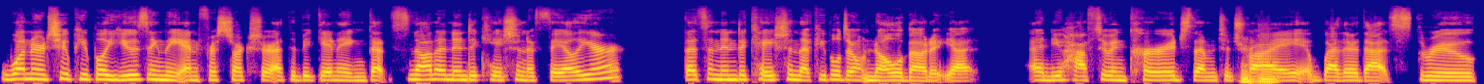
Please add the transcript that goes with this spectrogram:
one or two people using the infrastructure at the beginning, that's not an indication of failure. That's an indication that people don't know about it yet. And you have to encourage them to try, whether that's through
